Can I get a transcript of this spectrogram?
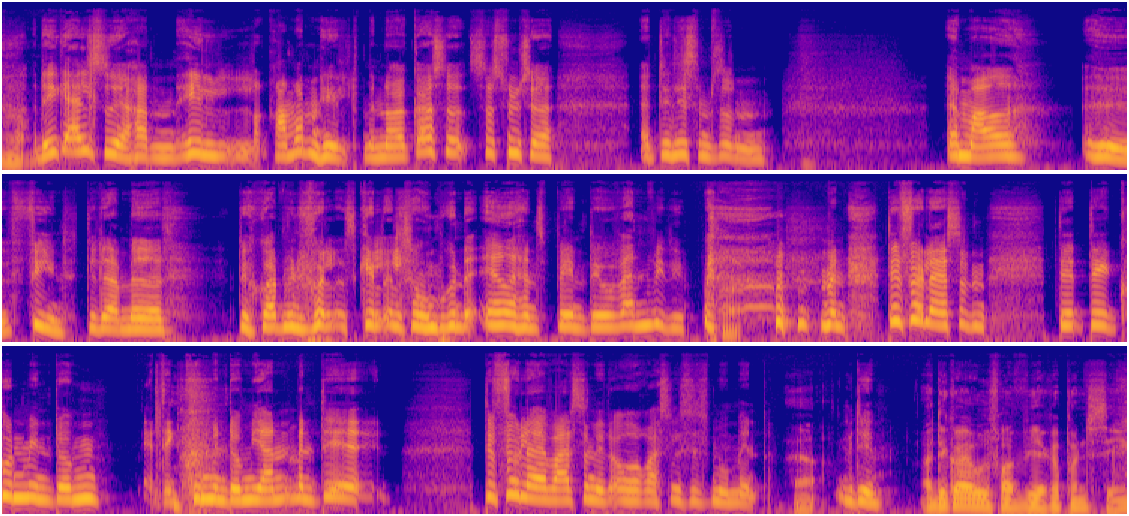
Ja. Og det er ikke altid, jeg har den helt, rammer den helt, men når jeg gør så, så synes jeg, at det ligesom sådan er meget øh, fint, det der med, at det er godt, mine forældre er skilt, ellers hun begyndt at æde hans ben. Det er jo vanvittigt. Ja. men det føler jeg sådan, det, det er kun min dumme, ja, det er kun min dumme hjerne, men det, det føler jeg var sådan et overraskelsesmoment Ja. i det. Og det går jeg ud fra, at virker på en scene.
